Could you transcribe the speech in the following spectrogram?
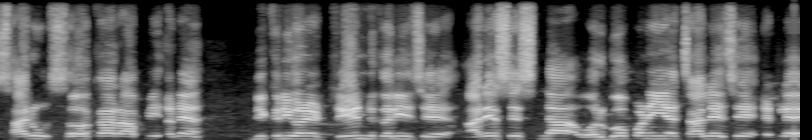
સારું સહકાર આપી અને દીકરીઓને ટ્રેન્ડ કરી છે. આરએસએસના વર્ગો પણ અહીંયા ચાલે છે. એટલે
